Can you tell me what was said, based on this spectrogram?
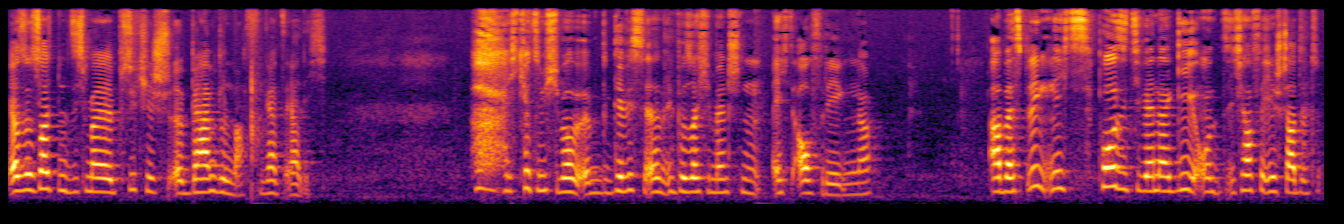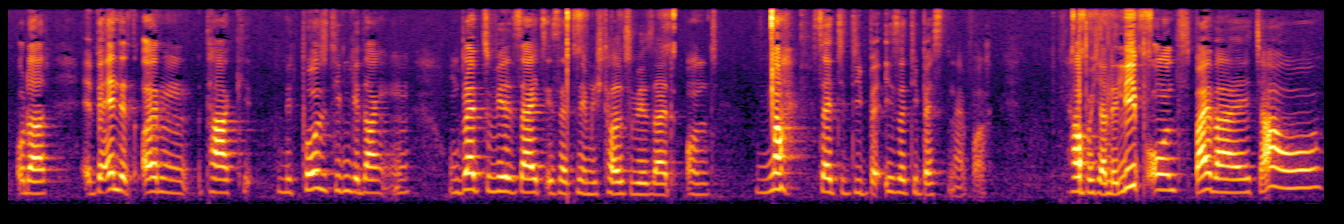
also sollten sich mal psychisch äh, behandeln lassen, ganz ehrlich. Ich könnte mich über äh, gewisse, äh, über solche Menschen echt aufregen, ne? Aber es bringt nichts, positive Energie und ich hoffe, ihr startet oder beendet euren Tag mit positiven Gedanken und bleibt so wie ihr seid. Ihr seid nämlich toll, so wie ihr seid und seid ihr, die, ihr seid die Besten einfach. Habt euch alle lieb und bye bye. Ciao.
